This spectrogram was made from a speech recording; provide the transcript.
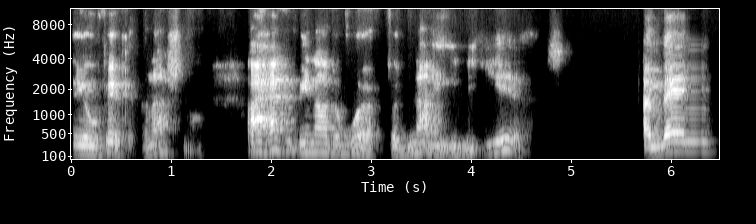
the Old Vic at the National. I hadn't been out of work for nine years. And then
